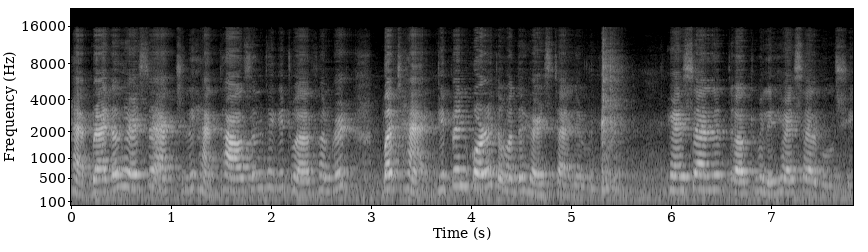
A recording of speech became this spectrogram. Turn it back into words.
হ্যাঁ ব্রাইডাল হেয়ার স্টাইল অ্যাকচুয়ালি হ্যাঁ থাউজেন্ড থেকে টুয়েলভ হান্ড্রেড বাট হ্যাঁ ডিপেন্ড করে তোমাদের হেয়ার স্টাইলের উপরে। হেয়ার স্টাইলের কি বলি হেয়ার স্টাইল বলছি।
